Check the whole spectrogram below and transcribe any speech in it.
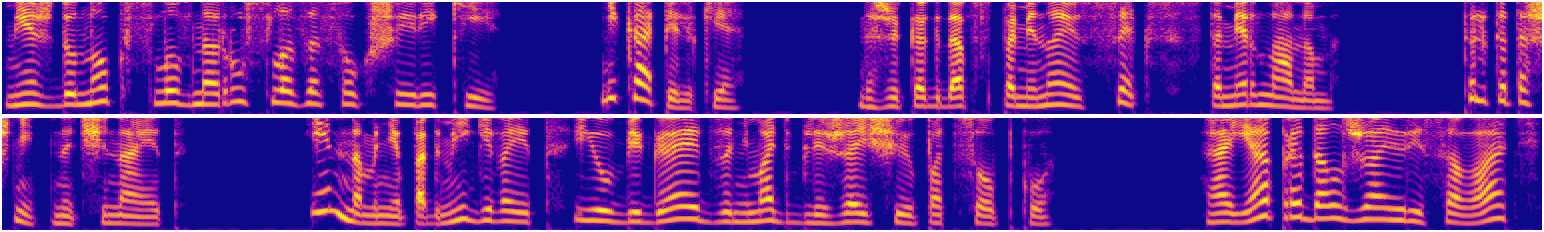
Между ног словно русло засохшей реки. Ни капельки. Даже когда вспоминаю секс с Тамерланом. Только тошнить начинает. Инна мне подмигивает и убегает занимать ближайшую подсобку. А я продолжаю рисовать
